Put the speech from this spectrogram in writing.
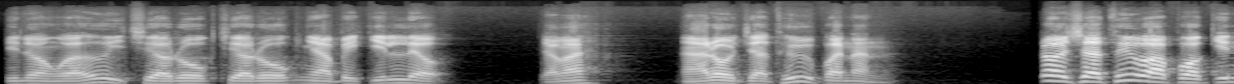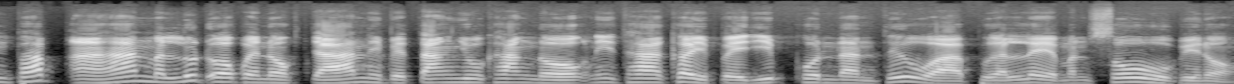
พี่น้องว่าเฮ้ยเชื้อโรคเชื้อโรคอย่าไปกินแล้วใช่ไหมเราจะถือปะนั้นเราจะถือว่าพอกินพับอาหารมันลุดออกไปนอกจานนี่ไปตั้งอยู่ข้างนอกนี่ถ้าเคยไปยิบคนนั้นถือว่าเพื่อนเล่มันสู้พี่น้อง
